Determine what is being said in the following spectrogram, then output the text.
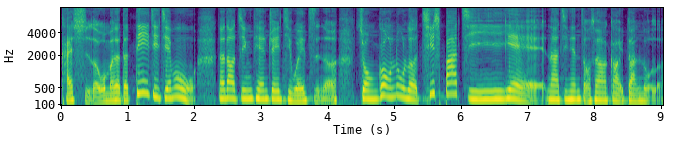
开始了我们的第一集节目，那到今天这一集为止呢，总共录了七十八集耶。那今天总算要告一段落了。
